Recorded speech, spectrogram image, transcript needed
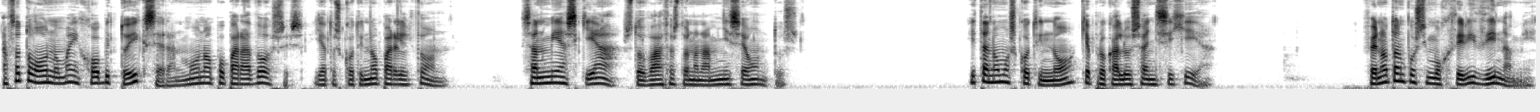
Αυτό το όνομα οι Χόμπιτ το ήξεραν μόνο από παραδόσεις για το σκοτεινό παρελθόν, σαν μία σκιά στο βάθος των αναμνήσεών τους. Ήταν όμως σκοτεινό και προκαλούσε ανησυχία. Φαινόταν πως η μοχθηρή δύναμη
